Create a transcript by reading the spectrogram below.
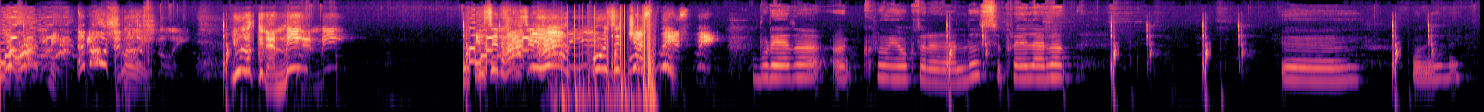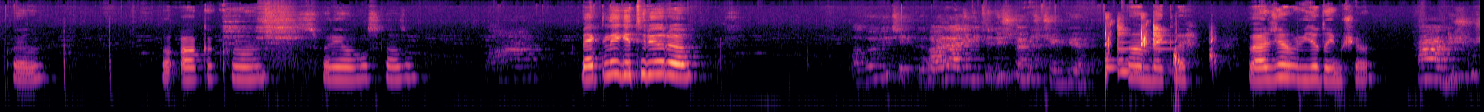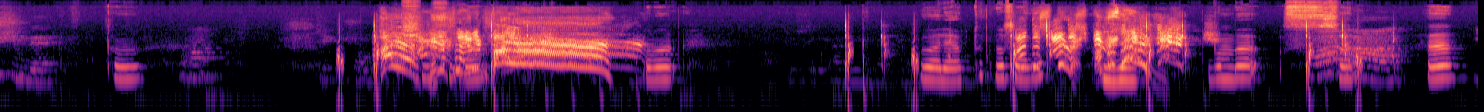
You hurt me emotionally. You looking at me? Is it hot in here or is it just me? buraya da akro yoktur herhalde. Spreylerden eee onu yerine koyalım. O arka kronun spreyi olması lazım. Bekle getiriyorum. Az önce çekti. Hala limiti düşmemiş çünkü. Tamam bekle. Vereceğim videodayım şu an. Ha düşmüş şimdi. Tamam. Çekmiş oldu. Fire! Get a flaming fire! Bunu böyle yaptık. Nasıl oldu? revenge. Bunda 嗯。嗯。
